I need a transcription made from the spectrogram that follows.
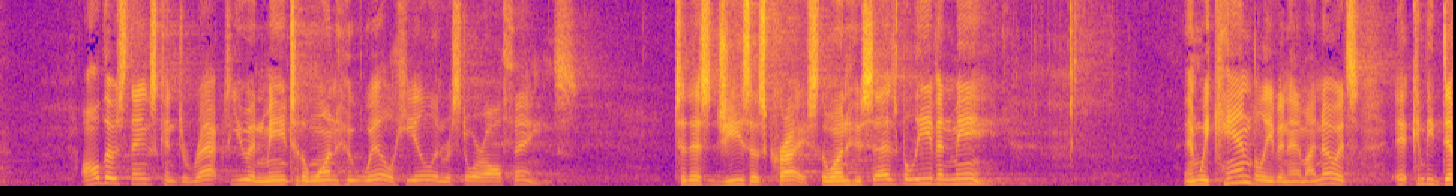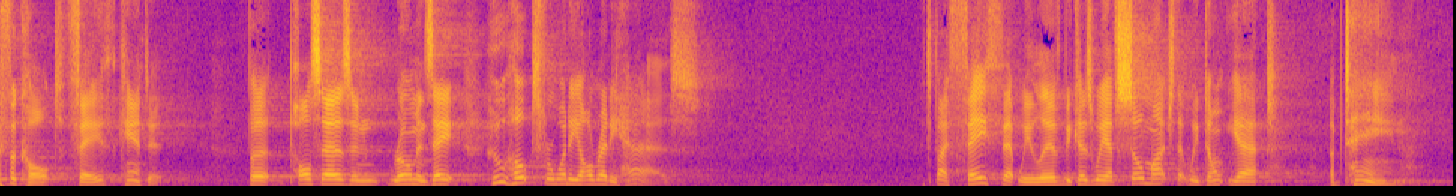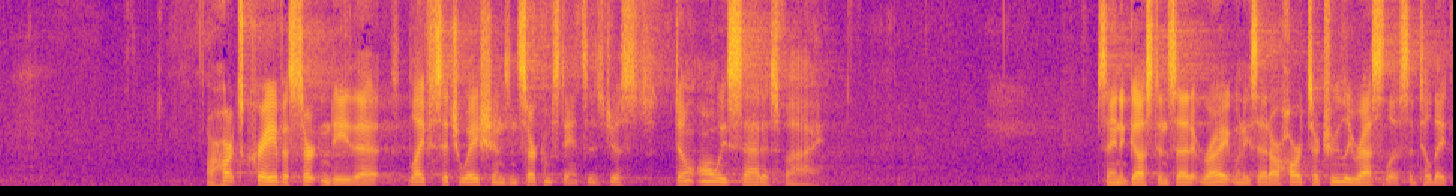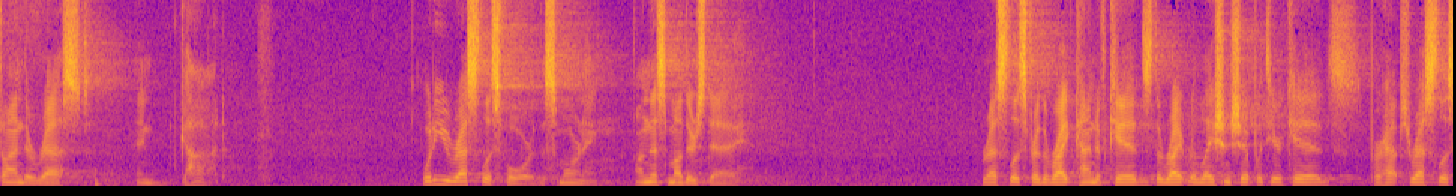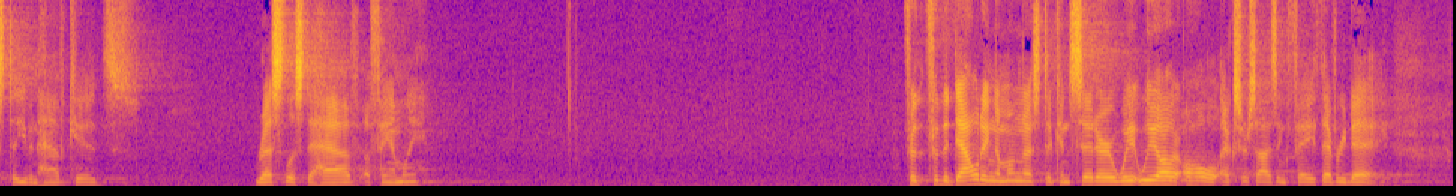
All those things can direct you and me to the one who will heal and restore all things. To this Jesus Christ, the one who says, Believe in me. And we can believe in him. I know it's, it can be difficult, faith, can't it? But Paul says in Romans 8, who hopes for what he already has? It's by faith that we live because we have so much that we don't yet obtain. Our hearts crave a certainty that life situations and circumstances just don't always satisfy. St. Augustine said it right when he said, Our hearts are truly restless until they find their rest in God. What are you restless for this morning on this Mother's Day? Restless for the right kind of kids, the right relationship with your kids, perhaps restless to even have kids, restless to have a family. for, for the doubting among us to consider. We, we are all exercising faith every day.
